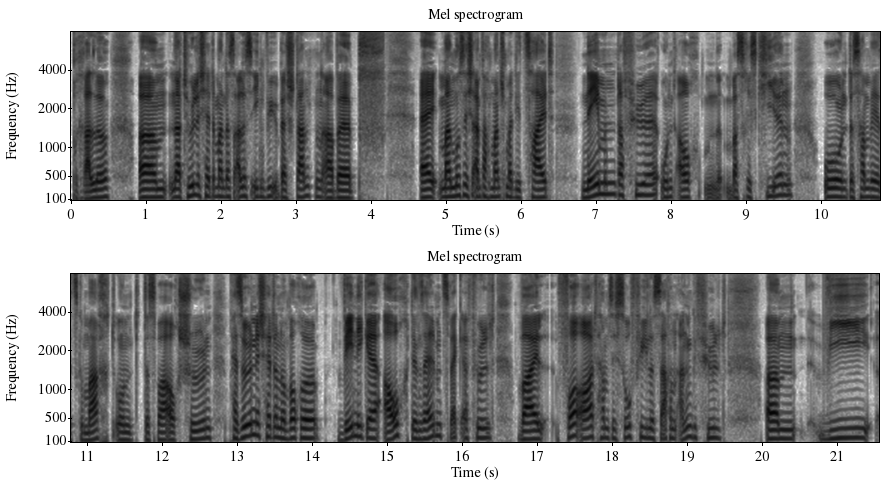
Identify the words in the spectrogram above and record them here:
pralle. Ähm, natürlich hätte man das alles irgendwie überstanden, aber pff, ey, man muss sich einfach manchmal die Zeit nehmen dafür und auch mm, was riskieren. Und das haben wir jetzt gemacht und das war auch schön. Persönlich hätte eine Woche weniger auch denselben Zweck erfüllt, weil vor Ort haben sich so viele Sachen angefühlt, ähm, wie, äh,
